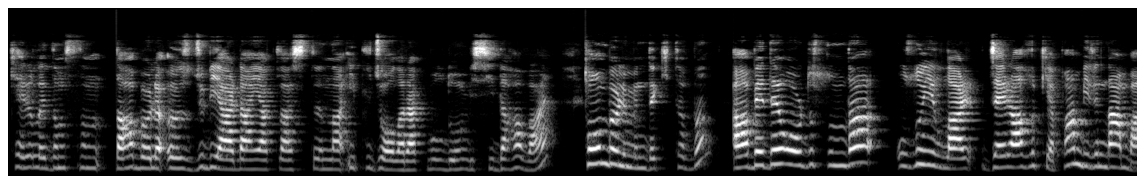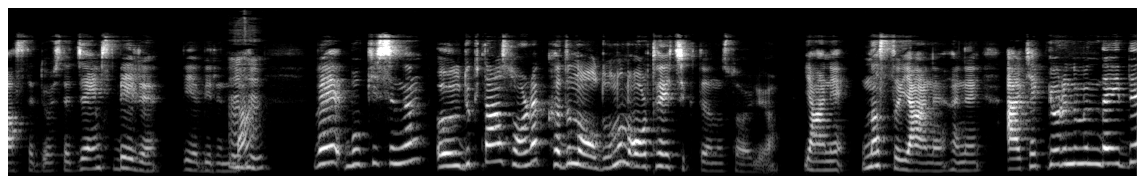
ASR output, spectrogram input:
Carol Adams'ın daha böyle özcü bir yerden yaklaştığına ipucu olarak bulduğum bir şey daha var. Son bölümünde kitabın ABD ordusunda uzun yıllar cerrahlık yapan birinden bahsediyor. İşte James Berry diye birinden. Hı hı. Ve bu kişinin öldükten sonra kadın olduğunun ortaya çıktığını söylüyor. Yani nasıl yani hani erkek görünümündeydi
